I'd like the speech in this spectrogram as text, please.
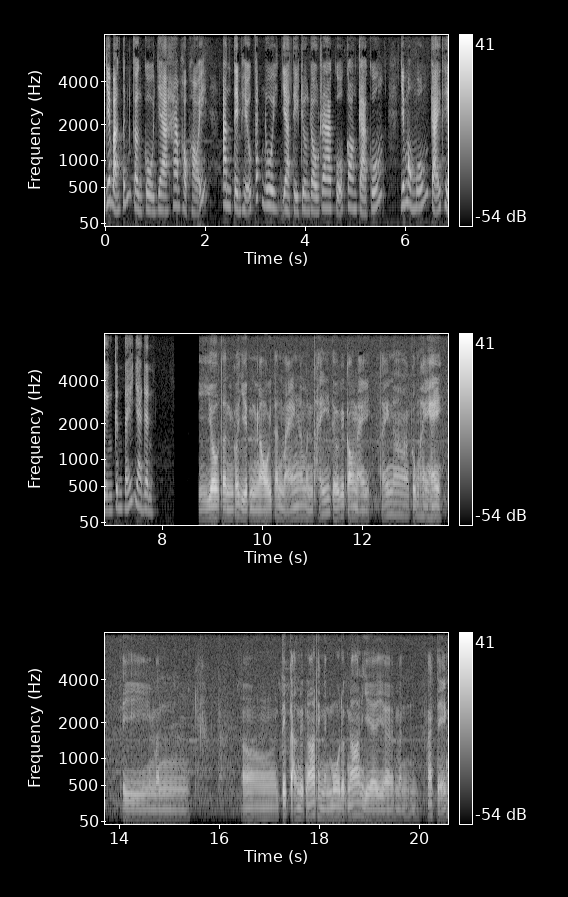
Với bản tính cần cù và ham học hỏi, anh tìm hiểu cách nuôi và thị trường đầu ra của con cà cuốn với mong muốn cải thiện kinh tế gia đình. Vô tình có dịp mình ngồi trên mạng mình thấy từ cái con này thấy nó cũng hay hay thì mình uh, tiếp cận được nó thì mình mua được nó về ờ, mình phát triển.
